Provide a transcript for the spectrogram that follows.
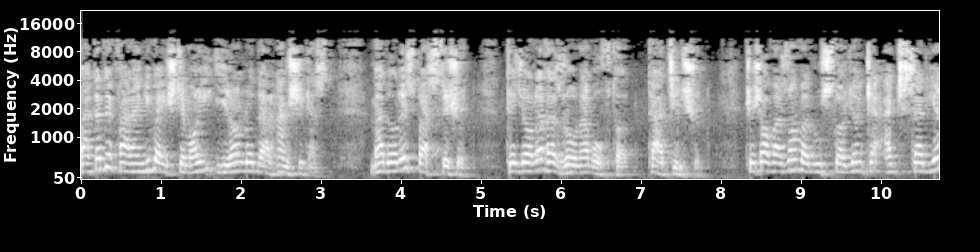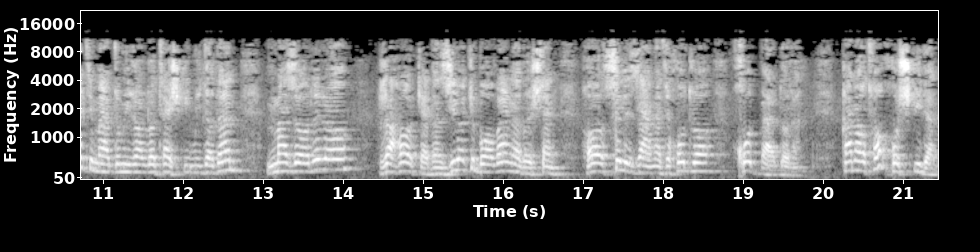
وحدت فرنگی و اجتماعی ایران را در هم شکست. مدارس بسته شد. تجارت از رونق افتاد. تعطیل شد. کشاورزان و روستاییان که اکثریت مردم ایران را تشکیل می‌دادند مزاره را رها کردند زیرا که باور نداشتند حاصل زحمت خود را خود بردارند. قناتها خشکیدند.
